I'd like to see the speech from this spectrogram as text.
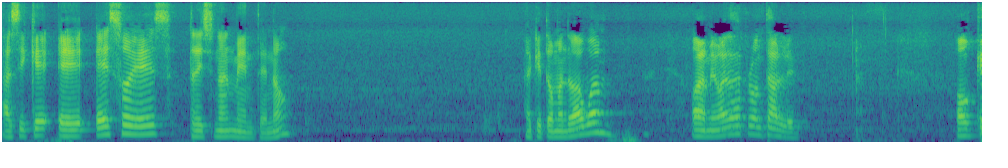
Así que eh, eso es tradicionalmente, ¿no? Aquí tomando agua. Ahora me van a preguntarle. Ok,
